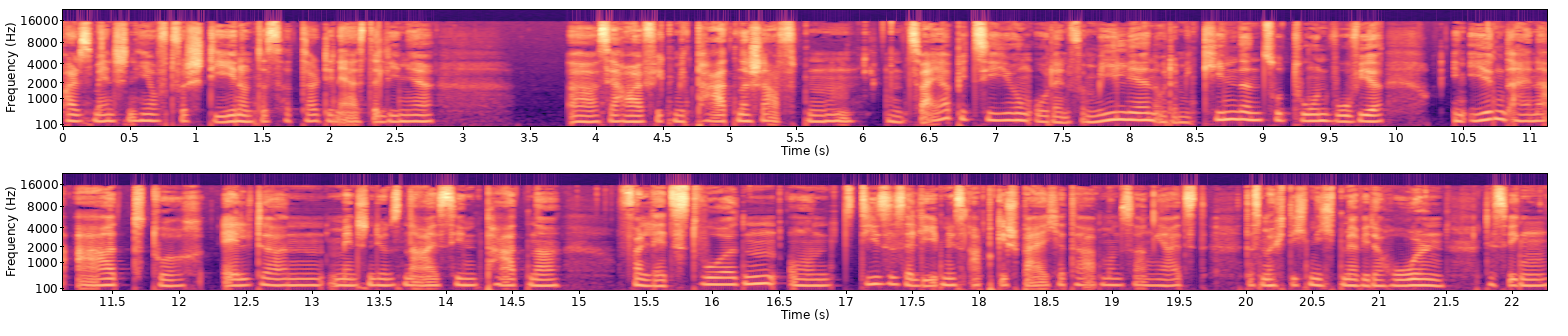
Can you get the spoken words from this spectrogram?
als Menschen hier oft verstehen, und das hat halt in erster Linie äh, sehr häufig mit Partnerschaften in Zweierbeziehung oder in Familien oder mit Kindern zu tun, wo wir in irgendeiner Art durch Eltern, Menschen, die uns nahe sind, Partner verletzt wurden und dieses Erlebnis abgespeichert haben und sagen, ja, jetzt, das möchte ich nicht mehr wiederholen. Deswegen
